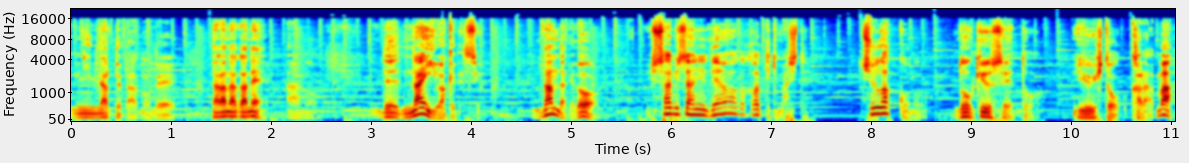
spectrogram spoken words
になってたのでなかなかねあのでないわけですよ。なんだけど久々に電話がかかってきまして中学校の同級生という人からまあ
